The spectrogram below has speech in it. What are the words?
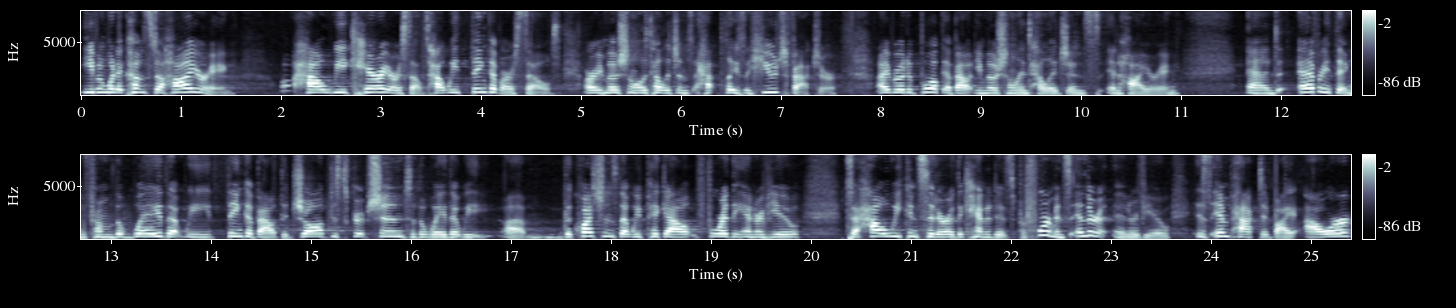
Even when it comes to hiring, how we carry ourselves, how we think of ourselves. Our emotional intelligence plays a huge factor. I wrote a book about emotional intelligence in hiring. And everything from the way that we think about the job description to the way that we, um, the questions that we pick out for the interview to how we consider the candidate's performance in their interview is impacted by our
